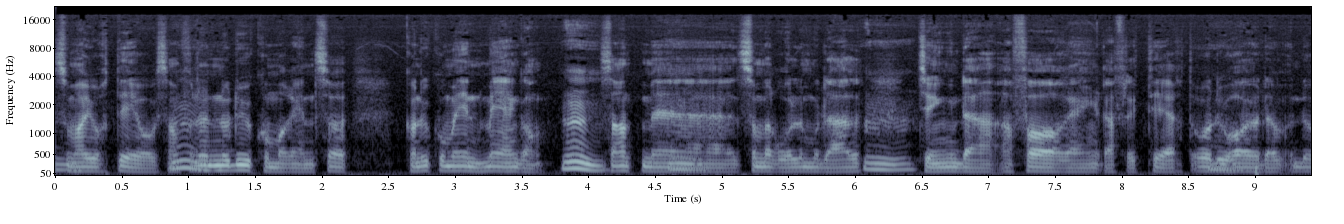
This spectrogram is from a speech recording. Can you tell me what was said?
som har gjort det òg. For når- når du kommer inn, så kan du komme inn med en gang. Mm. Sant? Med, Som en rollemodell. Tyngde, erfaring, reflektert. Og du har jo det, du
